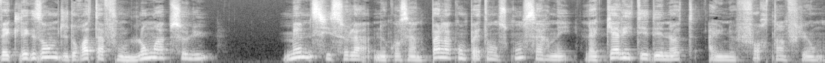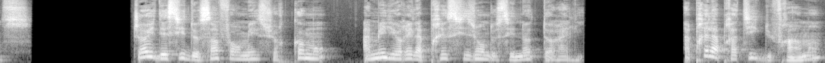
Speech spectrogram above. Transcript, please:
Avec l'exemple du droit à fond long absolu, même si cela ne concerne pas la compétence concernée, la qualité des notes a une forte influence. Joy décide de s'informer sur comment améliorer la précision de ses notes de rallye. Après la pratique du frein à main,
